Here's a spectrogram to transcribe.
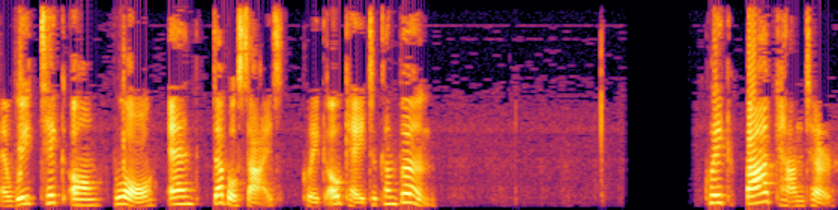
And we tick on floor and double size. Click OK to confirm. Click bar counter.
